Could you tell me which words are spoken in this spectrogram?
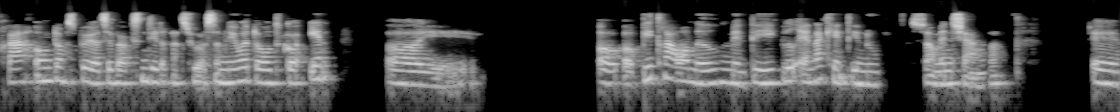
fra ungdomsbøger til voksenlitteratur, som New Adult går ind og, øh, og, og bidrager med, men det er ikke blevet anerkendt endnu som en genre. Øh,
